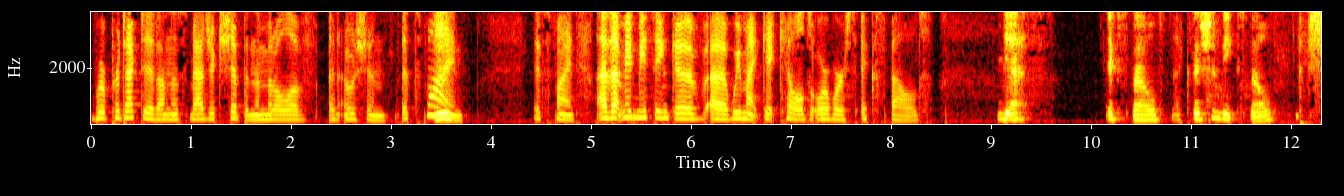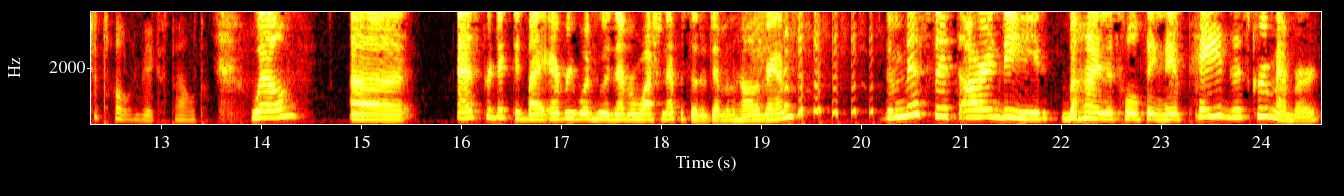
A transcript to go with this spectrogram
We're protected on this magic ship in the middle of an ocean. It's fine. It's fine. Uh, that made me think of uh, we might get killed or worse, expelled. Yes, expelled. They should be expelled. They should totally be expelled. Well, uh, as predicted by everyone who has ever watched an episode of Jem and the Holograms, the Misfits are indeed behind this whole thing. They have paid this crew member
